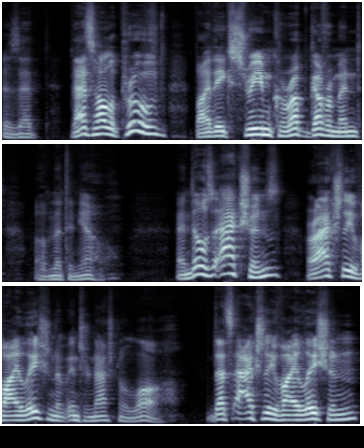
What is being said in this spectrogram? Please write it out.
is that that's all approved by the extreme corrupt government of Netanyahu. And those actions are actually a violation of international law. That's actually a violation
